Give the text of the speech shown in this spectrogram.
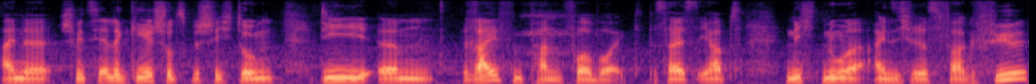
eine spezielle Gelschutzbeschichtung, die ähm, Reifenpannen vorbeugt. Das heißt, ihr habt nicht nur ein sicheres Fahrgefühl,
